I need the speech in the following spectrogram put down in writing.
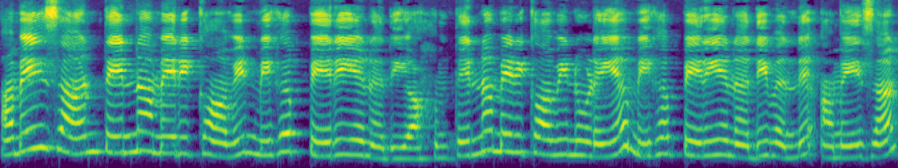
அமேசான் தென் அமெரிக்காவின் மிகப்பெரிய நதியாகும். தென் அமெரிக்காவினுடைய மிகப்பெரிய நதி வந்து அமேசான்.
